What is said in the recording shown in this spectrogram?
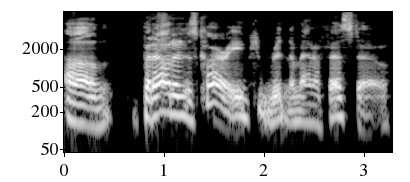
Um, but out in his car, he'd written a manifesto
